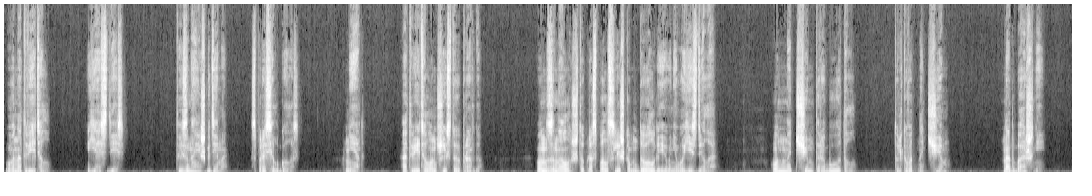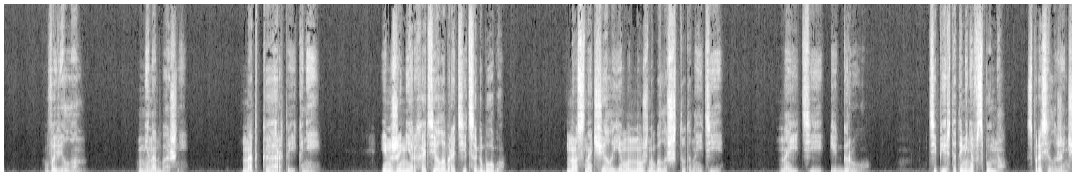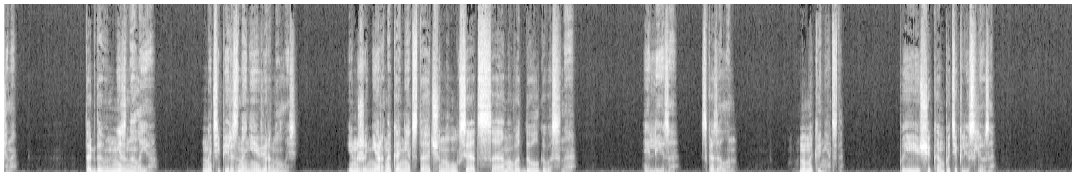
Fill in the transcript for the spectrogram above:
Он ответил, «Я здесь». «Ты знаешь, где мы?» — спросил голос. «Нет», — ответил он чистую правду. Он знал, что проспал слишком долго, и у него есть дела. Он над чем-то работал. Только вот над чем? Над башней? Вавилон. Не над башней. Над картой к ней. Инженер хотел обратиться к Богу. Но сначала ему нужно было что-то найти. Найти игру. «Теперь-то ты меня вспомнил?» — спросила женщина. Тогда он не знал ее, но теперь знание вернулось. Инженер наконец-то очнулся от самого долгого сна. «Элиза», — сказал он. «Ну, наконец-то». По ее щекам потекли слезы.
